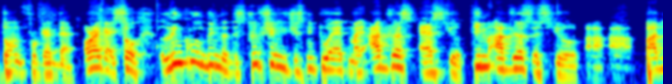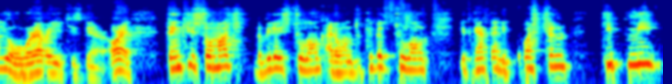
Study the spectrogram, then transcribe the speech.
Don't forget that. All right, guys. So link will be in the description. You just need to add my address as your team address, as your uh, uh, buddy or wherever it is there. All right. Thank you so much. The video is too long. I don't want to keep it too long. If you have any question, keep me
